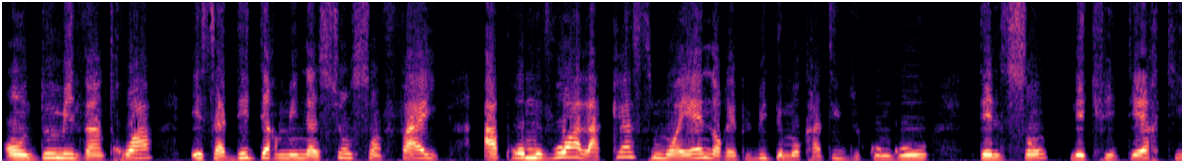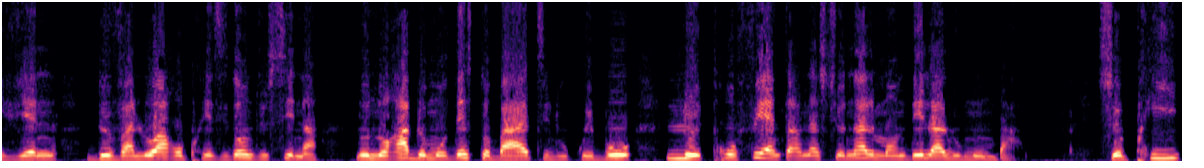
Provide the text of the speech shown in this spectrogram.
en 2023 et sa détermination sans faille à promouvoir la classe moyenne en République démocratique du Congo, tels sont les critères qui viennent de valoir au président du Sénat, l'honorable Modeste Bahati Lukwebo, le trophée international Mandela Lumumba. Ce prix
